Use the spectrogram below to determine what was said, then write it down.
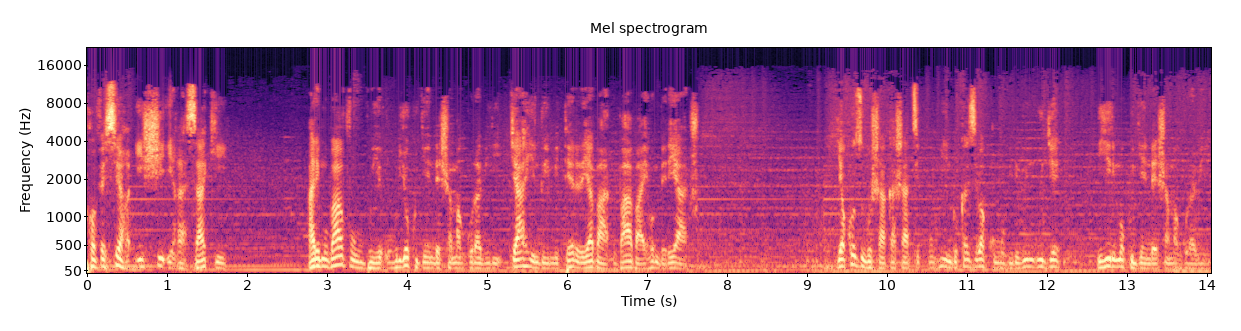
professeur ishi irasaki ari mu bavumbuye uburyo kugendesha amaguru abiri byahinduye imiterere y'abantu babayeho mbere yacu. Yakoze ubushakashatsi ku mpinduka ziba ku mubiri w'inguge iyo irimo kugendesha amaguru abiri.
